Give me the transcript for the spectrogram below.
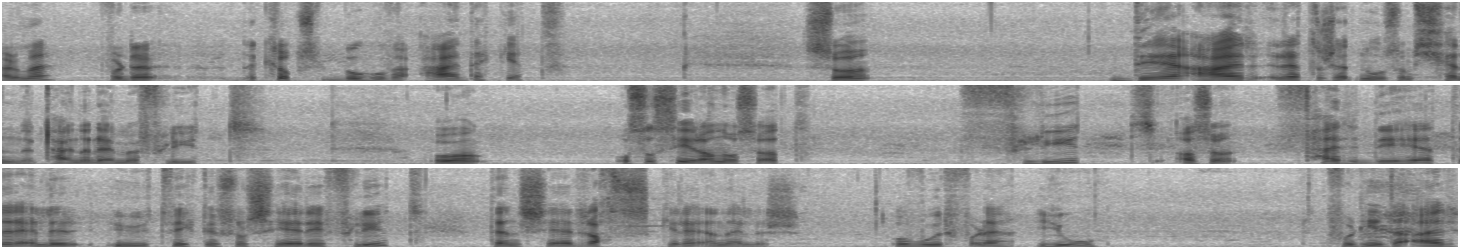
Er du med? For det, det kroppslige behovet er dekket. Så det er rett og slett noe som kjennetegner det med flyt. Og, og så sier han også at flyt, altså ferdigheter eller utvikling som skjer i flyt, den skjer raskere enn ellers. Og hvorfor det? Jo, fordi det er,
